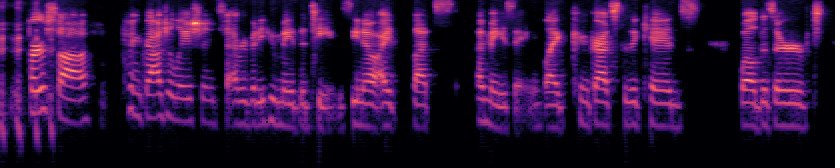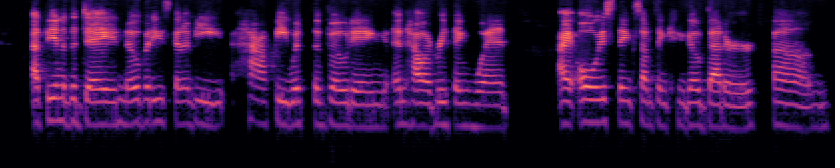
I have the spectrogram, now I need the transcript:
first off, congratulations to everybody who made the teams. You know, I that's amazing. Like, congrats to the kids. Well deserved. At the end of the day, nobody's going to be happy with the voting and how everything went. I always think something can go better. Um,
